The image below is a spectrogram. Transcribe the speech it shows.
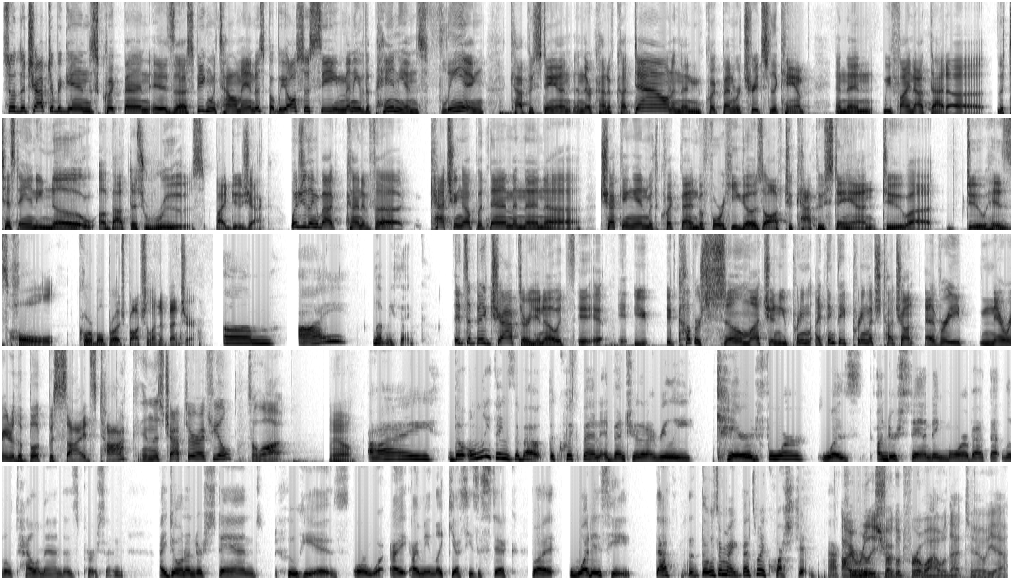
So the chapter begins. Quickben is uh, speaking with Talamandas, but we also see many of the Pannions fleeing Capustan, and they're kind of cut down. And then Quickben retreats to the camp, and then we find out that uh, the Tiste Andii know about this ruse by Dujek. What do you think about kind of uh, catching up with them and then uh, checking in with Quickben before he goes off to Capustan to uh, do his whole Korbal Broach Bauchelain adventure? Um, I let me think. It's a big chapter, you know. It's it, it, it you it covers so much, and you pretty. I think they pretty much touch on every narrator of the book besides Toc in this chapter. I feel It's a lot. yeah. I the only things about the Quickben adventure that I really cared for was understanding more about that little Talamandas person. I don't understand who he is or what. I I mean like yes, he's a stick, but what is he? That th- those are my that's my question actually. I really struggled for a while with that too. Yeah,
